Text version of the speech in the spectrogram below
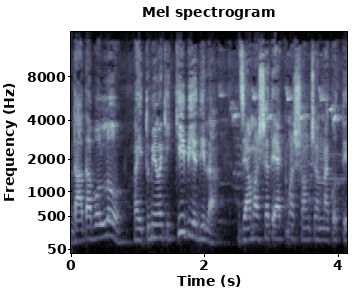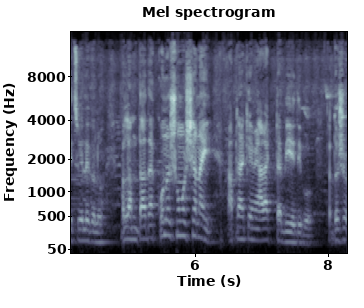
দাদা বলল, ভাই, তুমি আমাকে কি বিয়ে দিলা? যে আমার সাথে এক মাস সংসার না করতে চলে গেল। বললাম দাদা কোনো সমস্যা নাই আপনাকে আমি আরেকটা বিয়ে দিব। তা দর্শক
